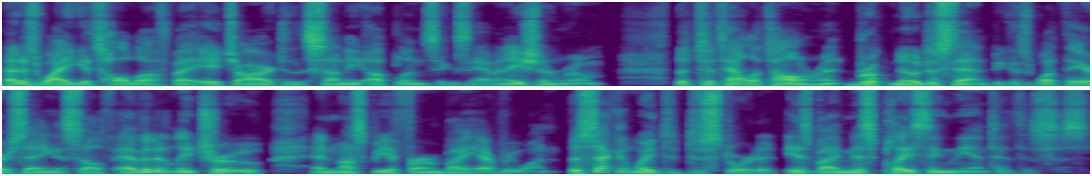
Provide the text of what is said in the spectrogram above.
That is why he gets hauled off by HR to the sunny uplands examination room. The totalitarian brook no dissent because what they are saying is self evidently true and must be affirmed by everyone. The second way to distort it is by misplacing the antithesis.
